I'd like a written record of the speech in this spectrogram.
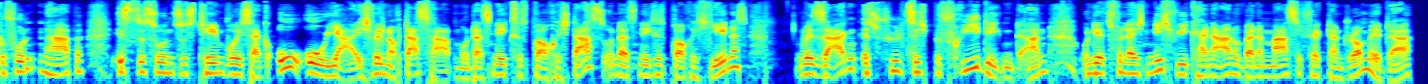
gefunden habe, ist es so ein System, wo ich sage, oh, oh ja, ich will noch das haben und als nächstes brauche ich das und als nächstes brauche ich jenes. Wir sagen, es fühlt sich befriedigend an und jetzt vielleicht nicht wie, keine Ahnung, bei einem Mass Effect Andromeda,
